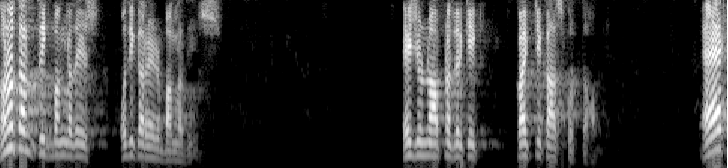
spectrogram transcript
গণতান্ত্রিক বাংলাদেশ, অধিকারের বাংলাদেশ। এই জন্য আপনাদেরকে কয়েকটি কাজ করতে হবে। এক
